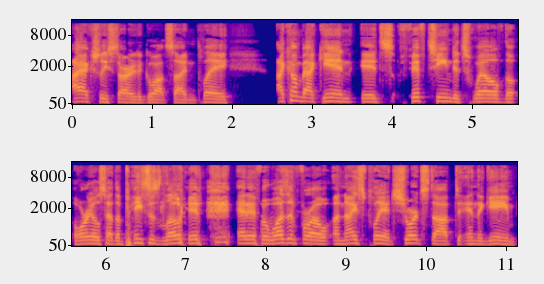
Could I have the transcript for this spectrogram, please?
I actually started to go outside and play. I come back in, it's 15 to 12. The Orioles have the bases loaded. And if it wasn't for a, a nice play at shortstop to end the game,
